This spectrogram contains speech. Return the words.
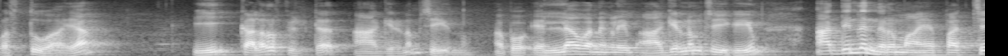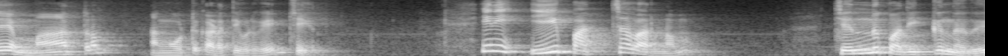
വസ്തുവായ ഈ കളർ ഫിൽറ്റർ ആകിരണം ചെയ്യുന്നു. അപ്പോൾ എല്ലാ വർണങ്ങളെയും ആകിരണം ചെയ്യുകയും അതിന്റെ നിറമായ പച്ചയെ മാത്രം അങ്ങോട്ട് കടത്തിവിടുകയും ചെയ്യുന്നു. ഇനി ഈ പച്ചവർണം ചെന്ന് പതിക്കുന്നത്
